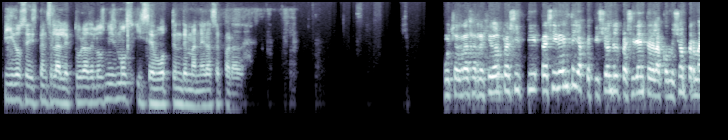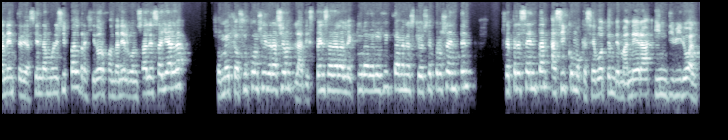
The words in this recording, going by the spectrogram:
pido se dispense la lectura de los mismos y se voten de manera separada. Muchas gracias, regidor presi- presidente. Y a petición del presidente de la Comisión Permanente de Hacienda Municipal, regidor Juan Daniel González Ayala, someto a su consideración la dispensa de la lectura de los dictámenes que hoy se presenten, se presentan, así como que se voten de manera individual.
